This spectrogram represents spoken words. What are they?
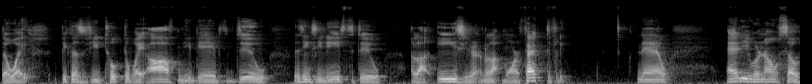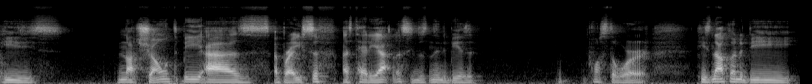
the weight. Because if you took the weight off him, he'd be able to do the things he needs to do a lot easier and a lot more effectively. Now, Eddie Reynoso, he's not shown to be as abrasive as Teddy Atlas. He doesn't need to be as, what's the word? He's not going to be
